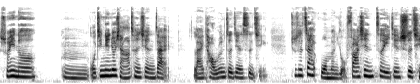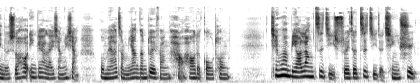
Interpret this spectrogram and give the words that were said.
所以呢，嗯，我今天就想要趁现在来讨论这件事情。就是在我们有发现这一件事情的时候，应该要来想一想，我们要怎么样跟对方好好的沟通，千万不要让自己随着自己的情绪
